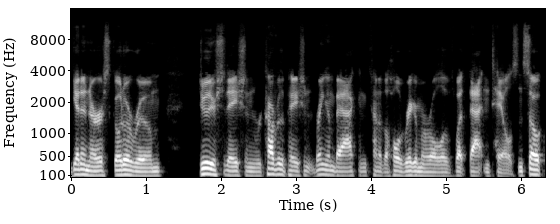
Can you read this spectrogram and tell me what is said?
get a nurse, go to a room, do your sedation, recover the patient, bring them back, and kind of the whole rigmarole of what that entails. And so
